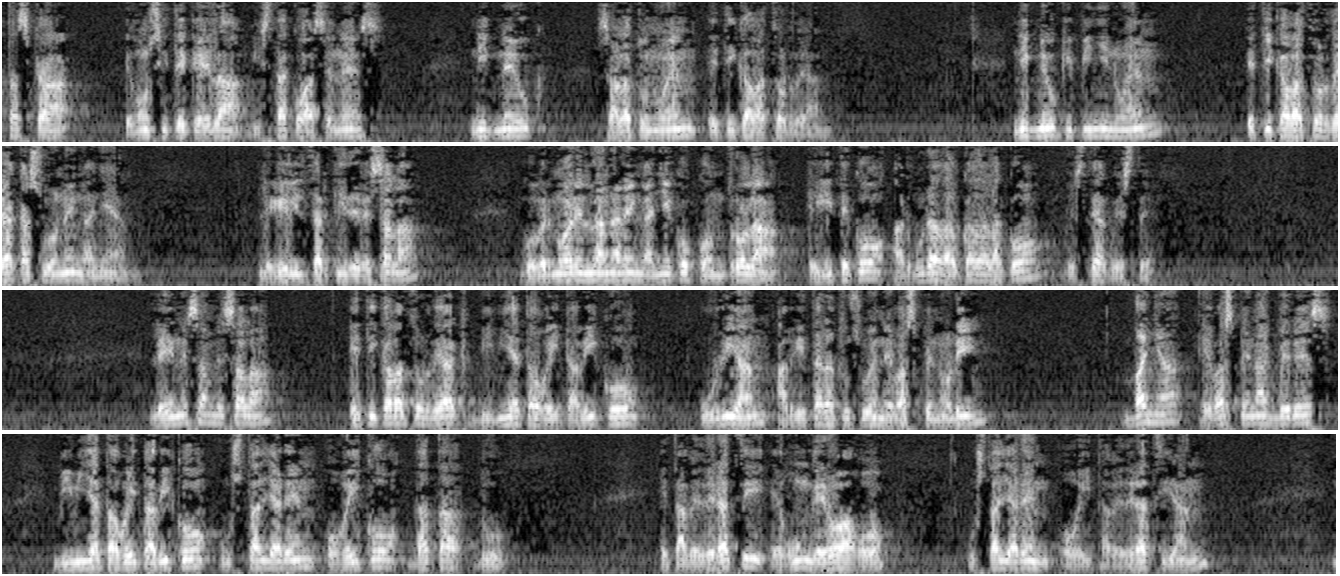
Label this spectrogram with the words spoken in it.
gatazka egon zitekeela biztakoa zenez, nik neuk salatu nuen etika batzordean. Nik neuk ipini nuen etika batzordea kasu honen gainean. Legebiltzarkide bezala, gobernuaren lanaren gaineko kontrola egiteko ardura daukadalako besteak beste. Lehen esan bezala, etika batzordeak 2008ko urrian argitaratu zuen ebazpen hori, baina ebazpenak berez 2008ko ustailaren hogeiko data du. Eta bederatzi egun geroago, ustailaren hogeita bederatzean,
